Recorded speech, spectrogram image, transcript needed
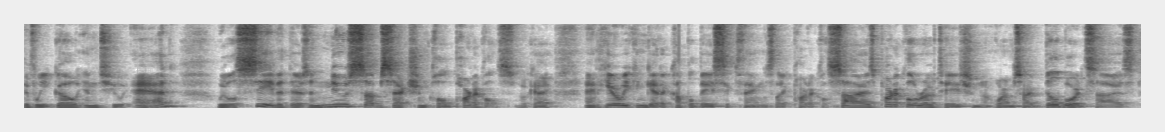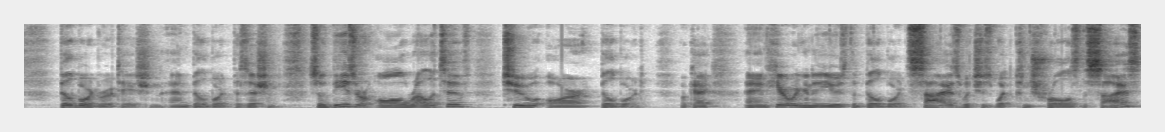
if we go into add, we will see that there's a new subsection called particles, okay? And here we can get a couple basic things like particle size, particle rotation, or I'm sorry, billboard size, billboard rotation, and billboard position. So these are all relative to our billboard okay? And here we're going to use the billboard size, which is what controls the size.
